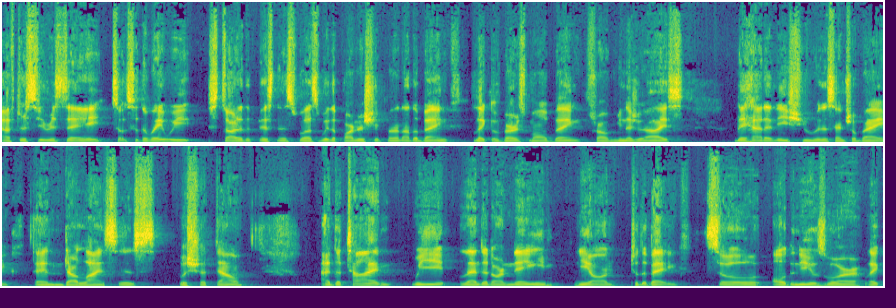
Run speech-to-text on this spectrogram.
after Series A, so, so the way we started the business was with a partnership with another bank, like a very small bank from Minas Gerais. They had an issue with the central bank and their licenses was shut down. At the time, we landed our name Neon to the bank, so all the news were like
